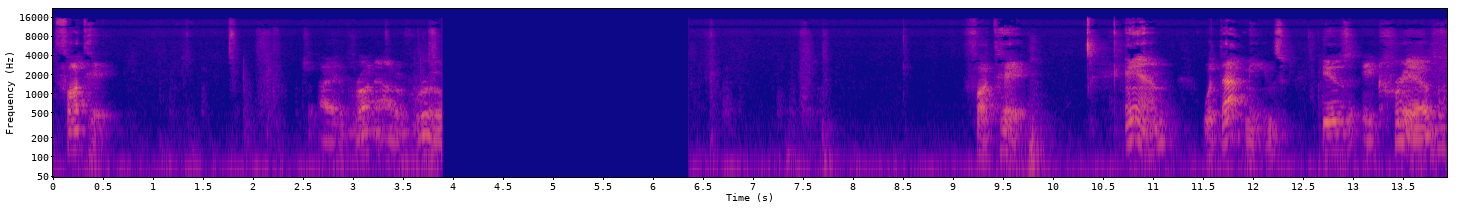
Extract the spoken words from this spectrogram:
fate. I have run out of room. Fate. And what that means is a crib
